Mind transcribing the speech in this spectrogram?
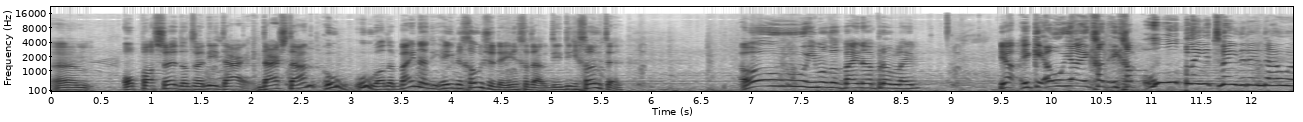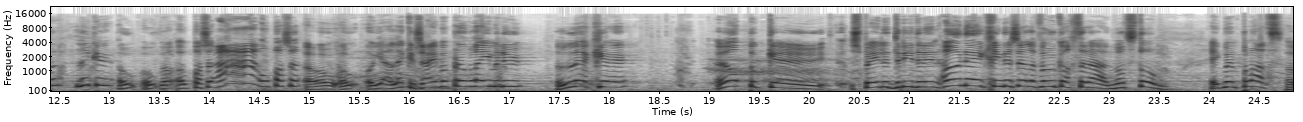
Ehm, oppassen dat we niet daar, daar staan. Oeh, oeh, we hadden bijna die ene gozer erin gedouwd. Die, die grote. Oh, iemand had bijna een probleem. Ja, ik, oh ja, ik ga, ik ga, oh, player 2 erin douwen. Lekker. Oh, oh, wel, oppassen. Ah, oppassen. Oh, oh, oh ja, lekker. Zijn we problemen nu? Lekker. Hoppakee. Spelen 3 erin. Oh nee, ik ging er zelf ook achteraan. Wat stom. Ik ben plat. Oh.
